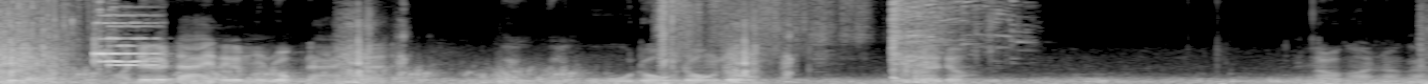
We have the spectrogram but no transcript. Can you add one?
พูดอะไรวะอ๋อเดินได้เดินมันหลบได้ใช่ไหมโอ้โหโดงโดงโดงเดี๋ยวเดี๋ยวรอก่อนรอก่อน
